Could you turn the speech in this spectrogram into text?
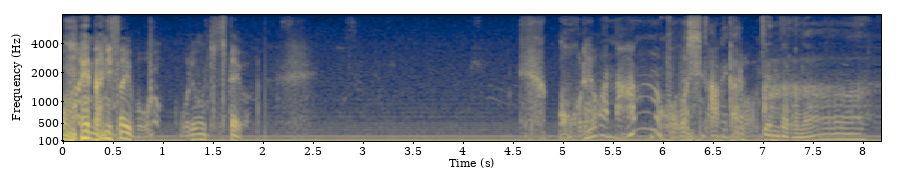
お前何細胞？俺も聞きたいわ。これは何の帽子なんだろうな。んだろうな。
